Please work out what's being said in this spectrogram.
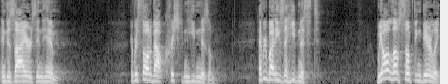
and desires in Him. Ever thought about Christian hedonism? Everybody's a hedonist. We all love something dearly.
